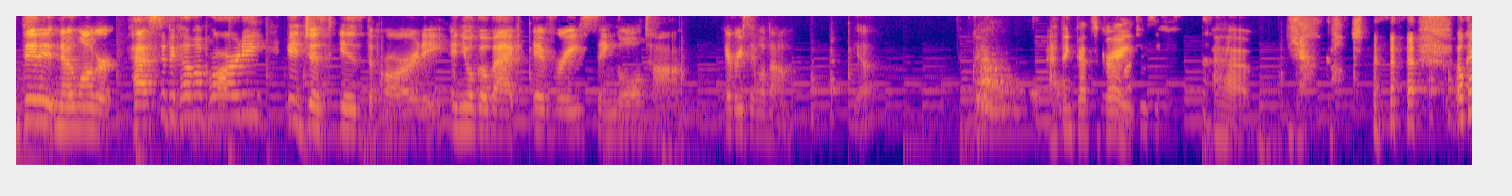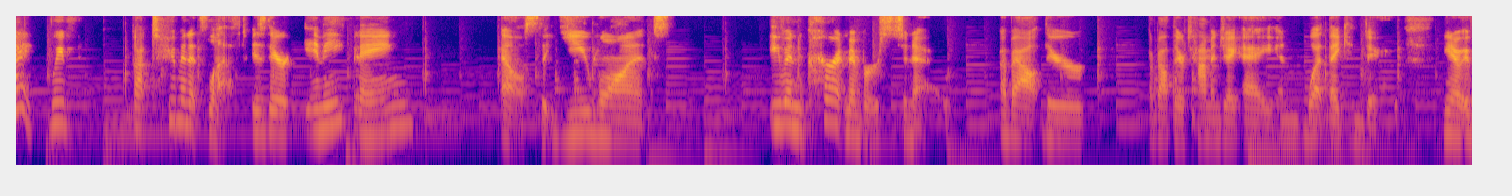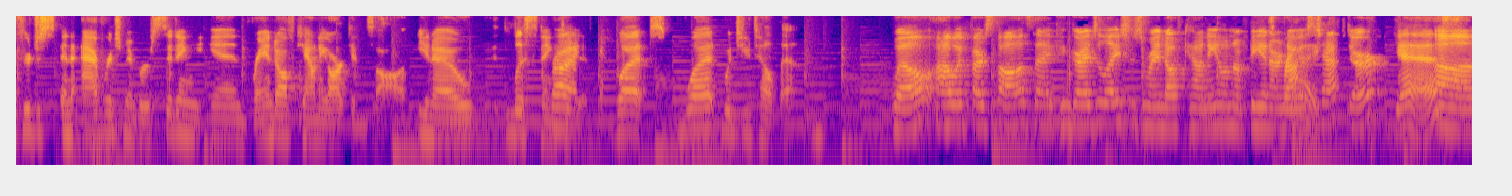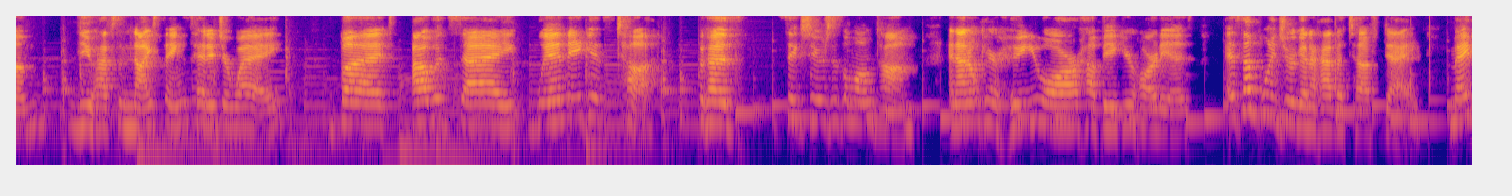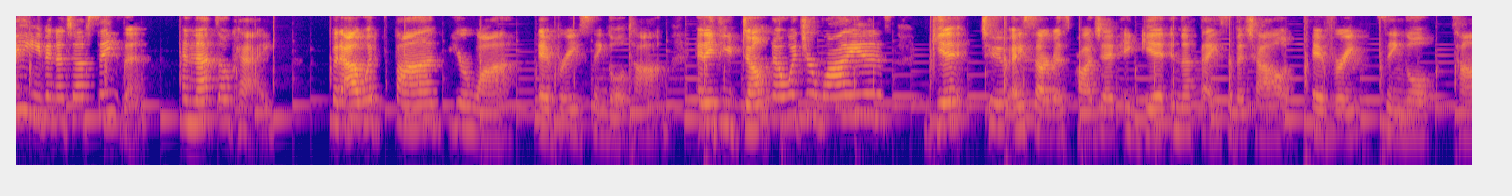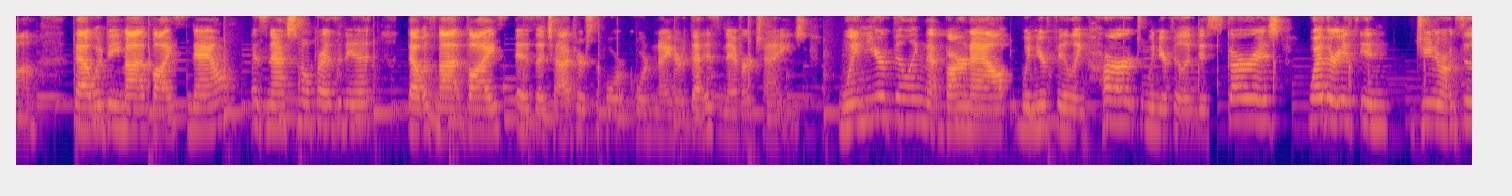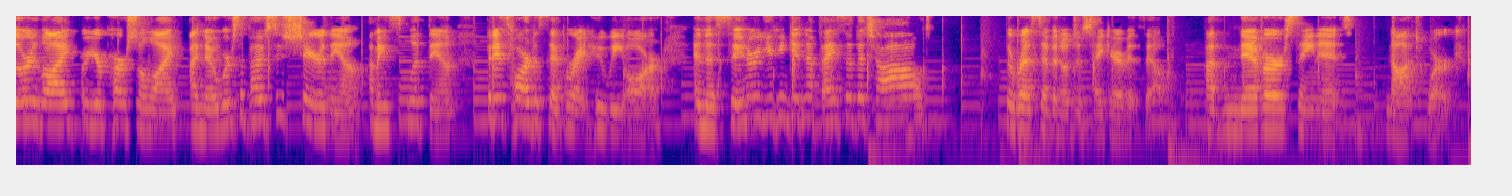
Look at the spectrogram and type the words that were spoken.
then it no longer has to become a priority. It just is the priority. And you'll go back every single time. Every single time. Yeah. I think that's great. Um, yeah, gosh. okay, we've got two minutes left. Is there anything else that you want even current members to know about their about their time in JA and what they can do? you know, if you're just an average member sitting in Randolph County, Arkansas, you know, listening right. to it, what what would you tell them? Well, I would first of all say congratulations, Randolph County, on being our right. newest chapter. Yes. Um, you have some nice things headed your way, but I would say when it gets tough, because six years is a long time, and I don't care who you are, how big your heart is at some point, you're going to have a tough day, maybe even a tough season, and that's okay. But I would find your why every single time. And if you don't know what your why is, get to a service project and get in the face of a child every single time. That would be my advice now as national president. That was my advice as a chapter support coordinator. That has never changed. When you're feeling that burnout, when you're feeling hurt, when you're feeling discouraged, whether it's in junior auxiliary life or your personal life, I know we're supposed to share them, I mean, split them, but it's hard to separate who we are. And the sooner you can get in the face of a child, the rest of it will just take care of itself. I've never seen it not work.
